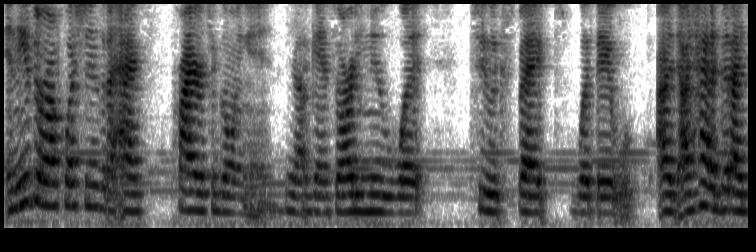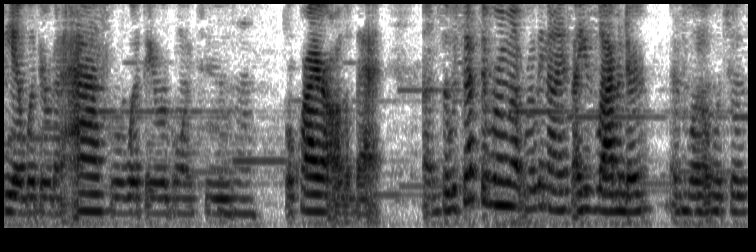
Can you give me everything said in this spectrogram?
And these are all questions that I asked prior to going in. Yeah. Again, so I already knew what to expect. What they, I, I had a good idea of what they were going to ask or what they were going to. Mm-hmm. require all of that. Um, so we set the room up really nice. I used lavender as well, Mhm. which was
